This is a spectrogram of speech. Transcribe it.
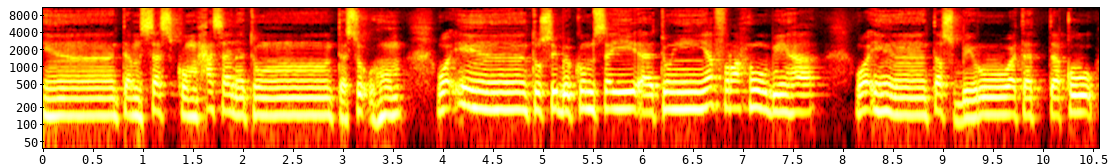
إن تمسسكم حسنة تسؤهم وإن تصبكم سيئة يفرحوا بها وإن تصبروا وتتقوا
